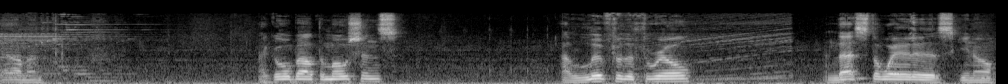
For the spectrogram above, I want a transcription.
Yeah, man. I go about the motions. I live for the thrill. And that's the way it is, you know,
